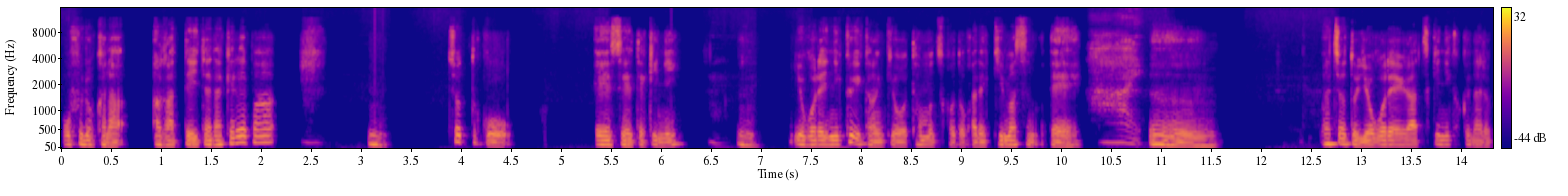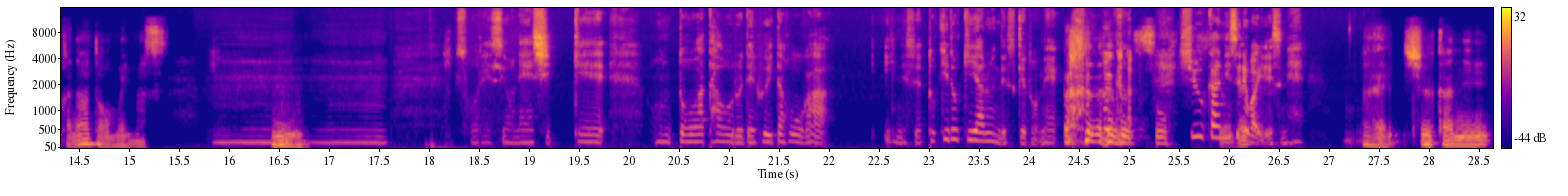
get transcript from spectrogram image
お風呂から上がっていただければ、うん、ちょっとこう、衛生的に、うん、汚れにくい環境を保つことができますので、はい。うん、まあ、ちょっと汚れがつきにくくなるかなとは思います。うーんそうですよね。湿気、本当はタオルで拭いた方がいいんですよ。時々やるんですけど ね。習慣にすればいいですね。はい、習慣に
